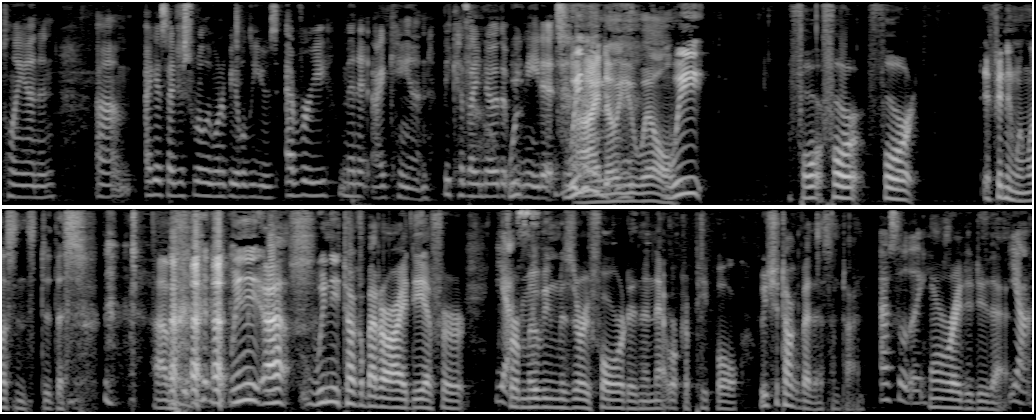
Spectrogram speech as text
plan and um, I guess I just really want to be able to use every minute I can because I know that we, need it. we I know to- you will. We for for for if anyone listens to this, um, we need uh, we need to talk about our idea for Yes. for moving Missouri forward in a network of people. We should talk about that sometime Absolutely. when we're ready to do that. Yeah,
